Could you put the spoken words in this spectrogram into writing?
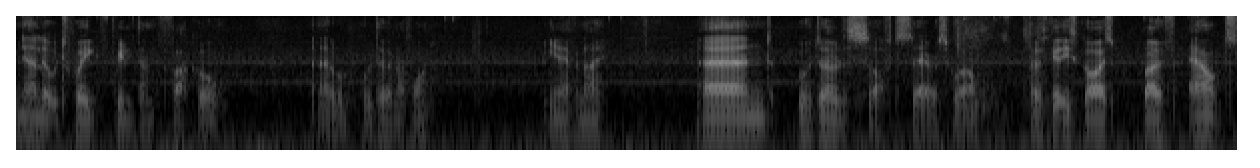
Now little tweak really done fuck all. Uh, we'll, we'll do another one. You never know. And we'll do the softs there as well. So let's get these guys both out.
